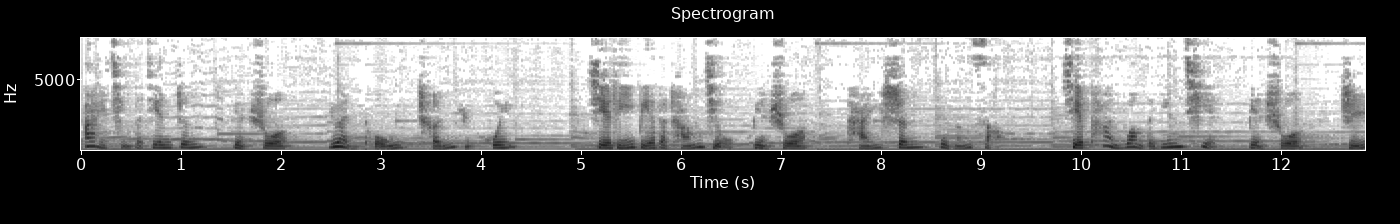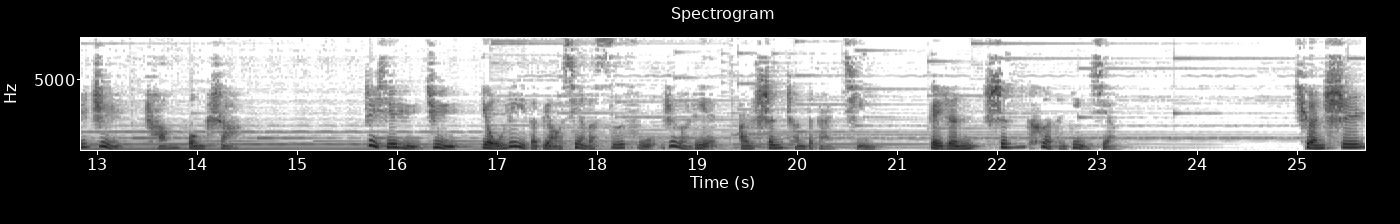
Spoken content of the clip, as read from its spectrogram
爱情的坚贞，便说愿同尘与灰；写离别的长久，便说苔深不能扫；写盼望的殷切，便说直至长风沙。这些语句。有力的表现了思妇热烈而深沉的感情，给人深刻的印象。全诗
